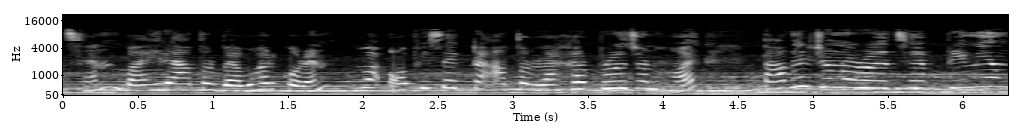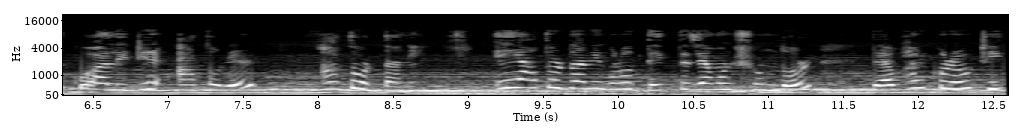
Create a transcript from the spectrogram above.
আছেন বাইরে আতর ব্যবহার করেন বা অফিসে একটা আতর রাখার প্রয়োজন হয়, তাদের জন্য রয়েছে প্রিমিয়াম কোয়ালিটির আতরের আতরদানি। এই আতরদানিগুলো দেখতে যেমন সুন্দর, ব্যবহার করেও ঠিক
